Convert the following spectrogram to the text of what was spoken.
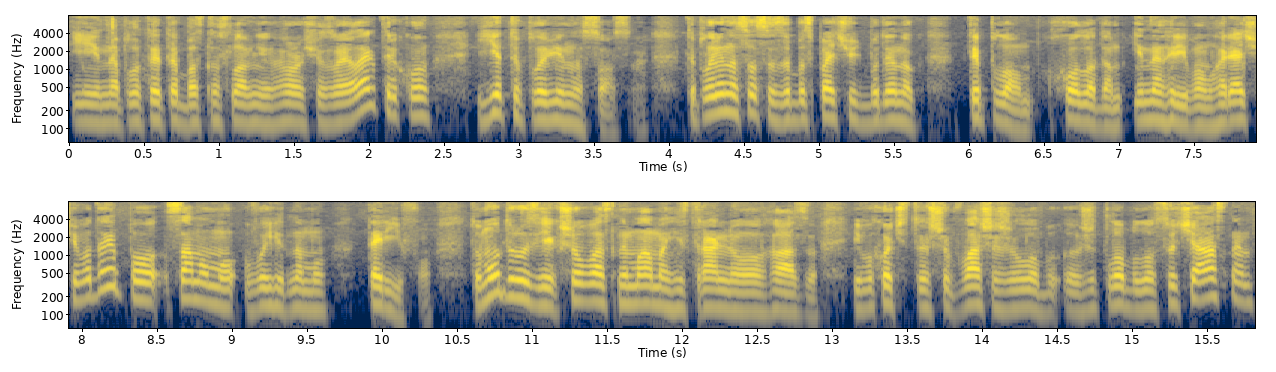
і не платити баснословні гроші за електрику, є теплові насоси. Теплові насоси забезпечують будинок теплом, холодом і нагрівом гарячої води по самому вигідному тарифу. Тому, друзі, якщо у вас немає магістрального газу і ви хочете, щоб ваше житло було сучасним,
